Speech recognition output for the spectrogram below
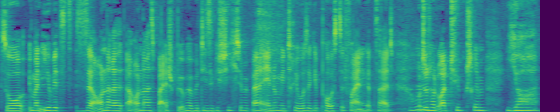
So, ich meine, ich habe jetzt, das ist ein, andere, ein anderes Beispiel, aber ich habe diese Geschichte mit meiner Endometriose gepostet vor einiger Zeit. Und dann hat ein Typ geschrieben, ja,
